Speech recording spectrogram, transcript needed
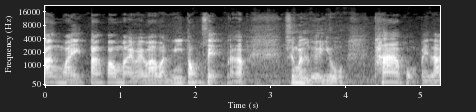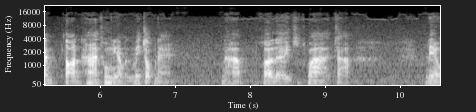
ตั้งไว้ตั้งเป้าหมายไว้ว่าวันนี้ต้องเสร็จนะครับ ซึ่งมันเหลืออยู่ ถ้าผมไปร้านตอนห้าทุ่มเนี่ยมันไม่จบแน่นะครับ ก็เลยคิดว่าจะ เร็ว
